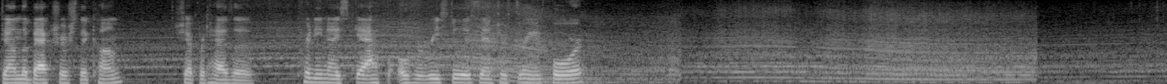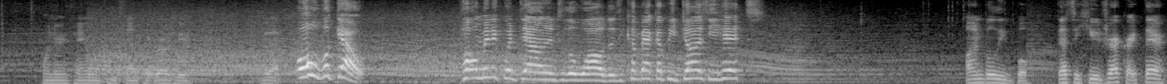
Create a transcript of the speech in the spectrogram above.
Down the backstretch they come. Shepard has a pretty nice gap over Reese Dooley Center 3 and 4. Wondering if anyone comes down pit road here. Look oh, look out! Paul Minnick went down into the wall. Does he come back up? He does. He hits. Unbelievable. That's a huge wreck right there.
